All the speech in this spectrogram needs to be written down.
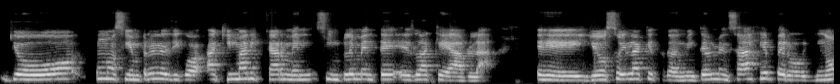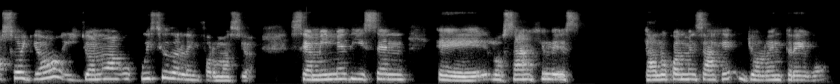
yo como siempre les digo, aquí Mari Carmen simplemente es la que habla. Eh, yo soy la que transmite el mensaje, pero no soy yo y yo no hago juicio de la información. Si a mí me dicen eh, Los Ángeles, tal o cual mensaje, yo lo entrego.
